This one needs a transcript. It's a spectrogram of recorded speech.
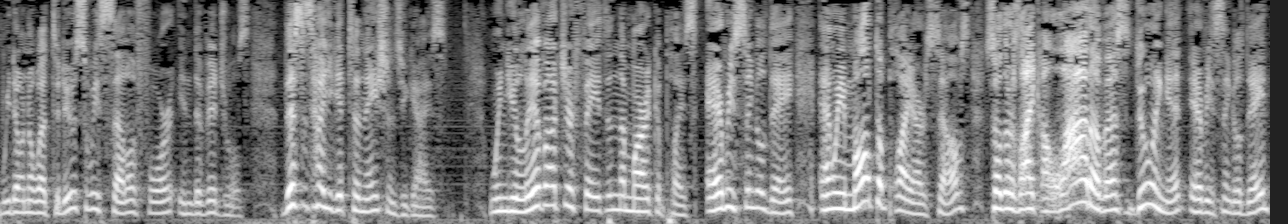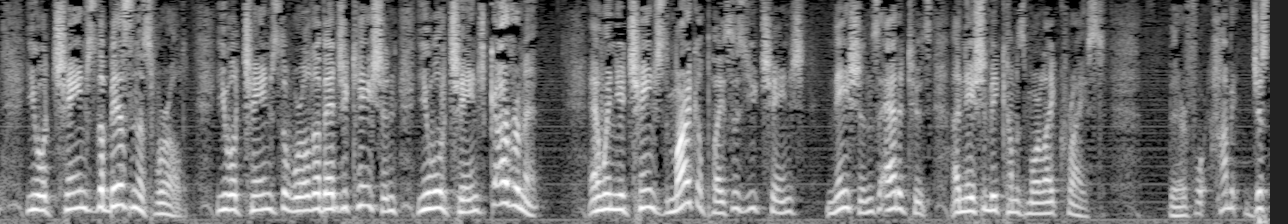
we don't know what to do, so we settle for individuals. This is how you get to the nations, you guys when you live out your faith in the marketplace every single day and we multiply ourselves, so there's like a lot of us doing it every single day, you will change the business world. You will change the world of education. You will change government. And when you change the marketplaces, you change nations' attitudes. A nation becomes more like Christ. Therefore, how many, just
